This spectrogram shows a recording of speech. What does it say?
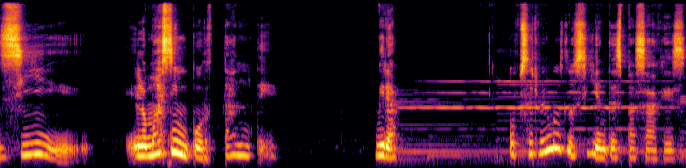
sí, lo más importante. Mira, observemos los siguientes pasajes.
